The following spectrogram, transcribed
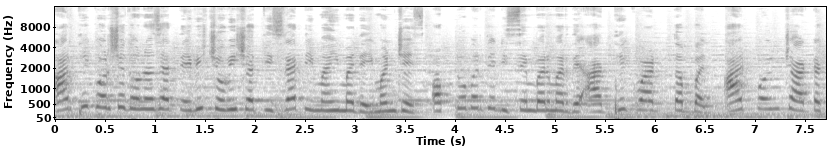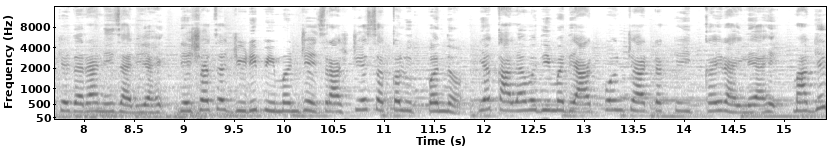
आर्थिक वर्ष दोन हजार तेवीस चोवीसच्या तिसऱ्या तिमाहीमध्ये म्हणजेच ऑक्टोबर ते डिसेंबरमध्ये आर्थिक वाढ तब्बल आठ पॉईंट चार टक्के दराने झाली आहे. देशाचा जीडीपी म्हणजेच राष्ट्रीय सकल उत्पन्न या कालावधीमध्ये आठ पॉईंट चार टक्के इतकंही राहिले आहे. मागील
